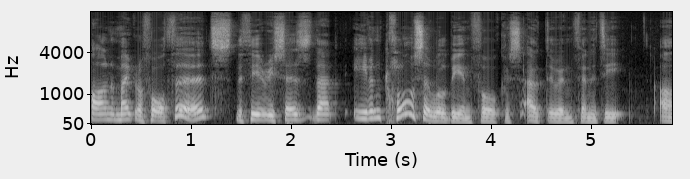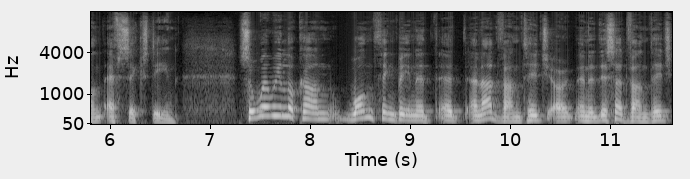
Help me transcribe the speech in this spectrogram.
On Micro Four Thirds, the theory says that even closer will be in focus out to infinity on f16. So when we look on one thing being a, a, an advantage or and a disadvantage,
